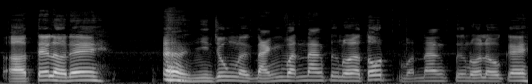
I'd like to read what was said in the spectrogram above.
Ờ, ở TLD nhìn chung là đánh vẫn đang tương đối là tốt, vẫn đang tương đối là ok.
